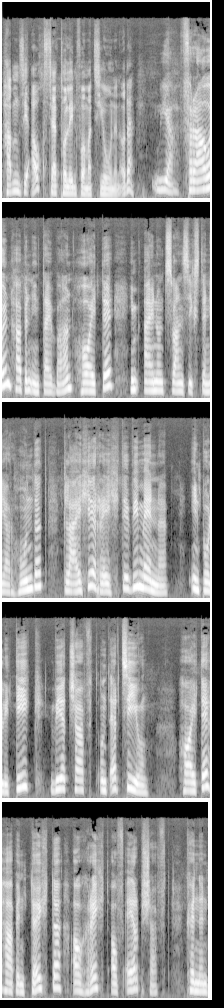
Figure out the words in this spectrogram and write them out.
haben Sie auch sehr tolle Informationen, oder? Ja, Frauen haben in Taiwan heute im 21. Jahrhundert gleiche Rechte wie Männer in Politik, Wirtschaft und Erziehung. Heute haben Töchter auch Recht auf Erbschaft, können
